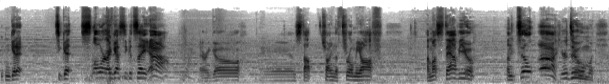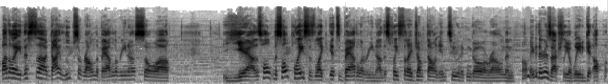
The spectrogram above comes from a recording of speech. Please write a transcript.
We can get it to get slower, I guess you could say. Ah! There we go. And stop trying to throw me off. I must stab you until uh, you're doomed! By the way, this uh, guy loops around the battle arena, so uh, yeah, this whole this whole place is like its battle arena. This place that I jumped down into, and it can go around. And well, maybe there is actually a way to get up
